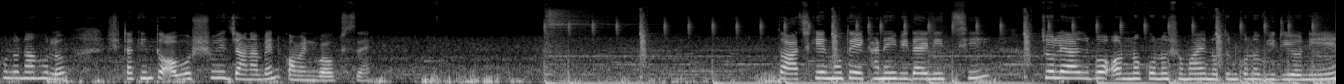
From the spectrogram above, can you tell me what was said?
হলো না হলো, সেটা কিন্তু অবশ্যই জানাবেন কমেন্ট বক্সে তো আজকের মতো এখানেই বিদায় নিচ্ছি। চলে আসব অন্য কোনো সময় নতুন কোনো ভিডিও নিয়ে।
